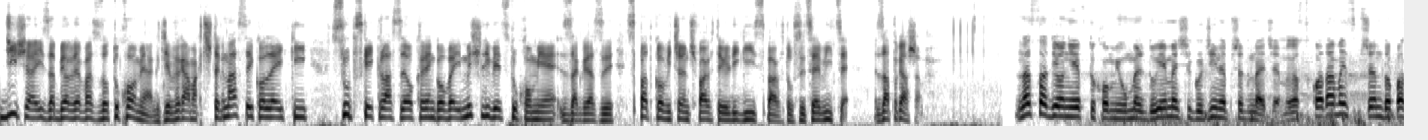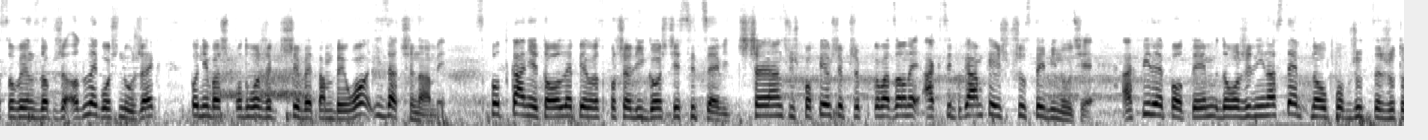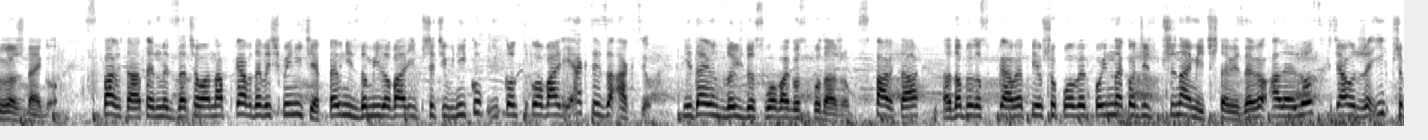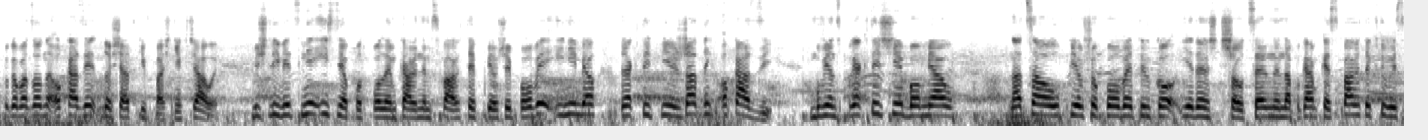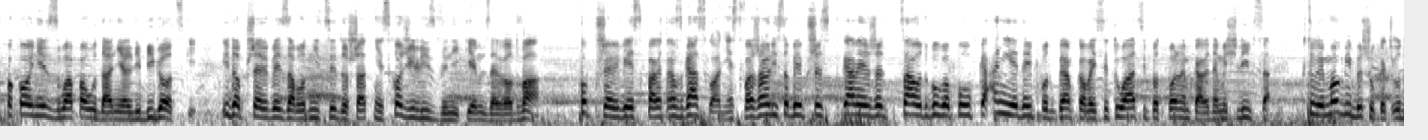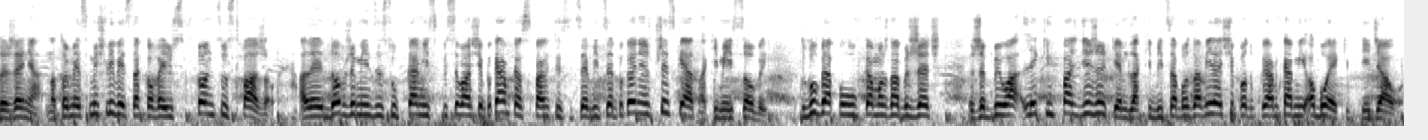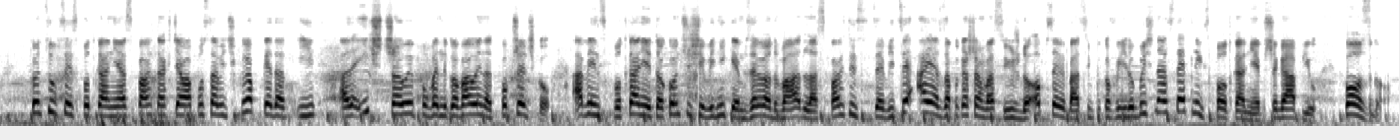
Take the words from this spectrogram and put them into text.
Dzisiaj zabiorę Was do Tuchomia, gdzie w ramach 14 kolejki słupskiej klasy okręgowej Myśliwiec Tuchomie zagra z spadkowiczem czwartej ligi Spartu Sycewice. Zapraszam. Na stadionie w Tuchomiu meldujemy się godzinę przed meczem. Rozkładamy sprzęt dopasowując dobrze odległość nóżek, ponieważ podłoże krzywe tam było i zaczynamy. Spotkanie to lepiej rozpoczęli goście Sycewic, strzelając już po pierwszej przeprowadzonej akcji bramkę już w szóstej minucie, a chwilę po tym dołożyli następną po wrzutce rzutu rożnego. Sparta ten mecz zaczęła naprawdę wyśmienicie, w pełni zdominowali przeciwników i konstruowali akcję za akcją, nie dając dojść do słowa gospodarzom. Sparta na dobrą sprawę pierwszą połowę powinna kończyć przynajmniej 4-0, ale los chciał, że ich przeprowadzone okazje do siatki wpaść nie chciały. Myśliwiec nie istniał pod polem karnym Sparty w pierwszej połowie i nie miał praktycznie żadnych okazji. Mówiąc praktycznie, bo miał na całą pierwszą połowę tylko jeden strzał celny na bramkę Sparty, który spokojnie złapał Daniel Libigocki. I do przerwy zawodnicy do szatni schodzili z wynikiem 0-2. Po przerwie Sparta zgasła, nie stwarzali sobie przez prawie że całą drugą połówkę ani jednej podbramkowej sytuacji pod polem karnym myśliwca, w której mogliby szukać uderzenia. Natomiast myśliwiec takowe już w końcu stwarzał, ale dobrze między słupkami spisała się bramka Sparty Sycewice, broniąc wszystkie ataki miejscowych. Druga połówka można by rzec, że była lekkim paździerzykiem dla kibica, bo za wiele się pod bramkami obu ekip nie działo. W końcówce spotkania Sparta chciała postawić kropkę nad i, ale ich strzały powędrowały nad poprzeczką. A więc spotkanie to kończy się wynikiem 0-2 dla Sparty Sycewice, a ja zapraszam Was już do obserwacji profilu, byś następnych spotkań nie przegapił. Pozdro!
